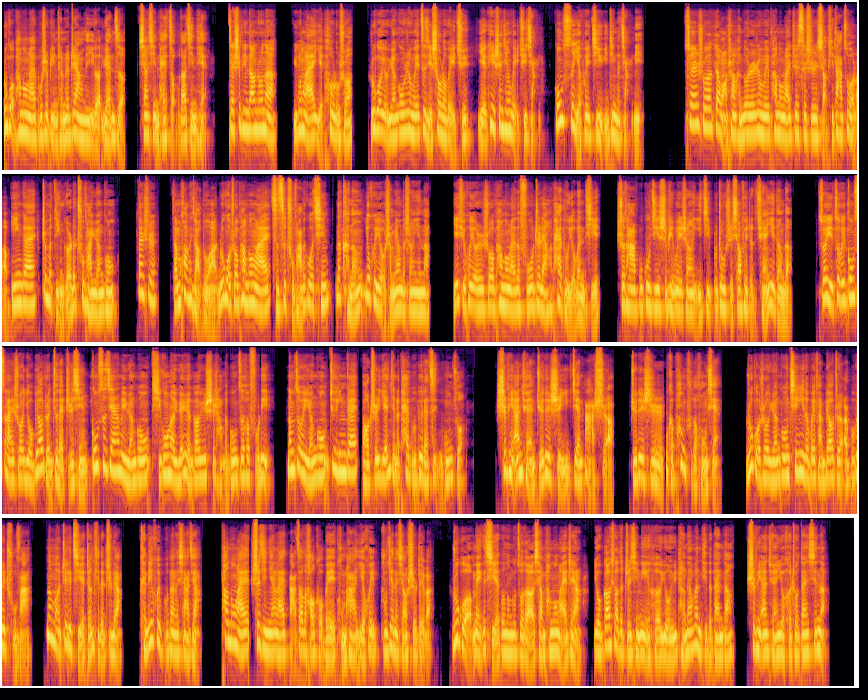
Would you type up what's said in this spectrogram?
如果胖东来不是秉承着这样的一个原则，相信他也走不到今天。在视频当中呢，于东来也透露说，如果有员工认为自己受了委屈，也可以申请委屈奖，公司也会给予一定的奖励。虽然说在网上很多人认为胖东来这次是小题大做了，不应该这么顶格的处罚员工，但是咱们换个角度啊，如果说胖东来此次处罚的过轻，那可能又会有什么样的声音呢？也许会有人说胖东来的服务质量和态度有问题，说他不顾及食品卫生以及不重视消费者的权益等等。所以，作为公司来说，有标准就得执行。公司既然为员工提供了远远高于市场的工资和福利，那么作为员工就应该保持严谨的态度对待自己的工作。食品安全绝对是一件大事啊，绝对是不可碰触的红线。如果说员工轻易的违反标准而不被处罚，那么这个企业整体的质量肯定会不断的下降。胖东来十几年来打造的好口碑，恐怕也会逐渐的消失，对吧？如果每个企业都能够做到像胖东来这样有高效的执行力和勇于承担问题的担当，食品安全又何愁担心呢？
